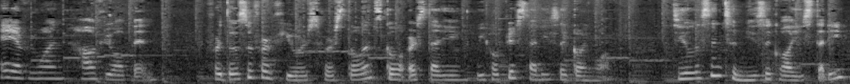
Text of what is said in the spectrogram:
Hey everyone, how have you all been? For those of our viewers who are still in school or studying, we hope your studies are going well. Do you listen to music while you study?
